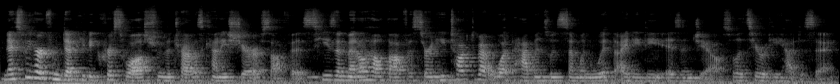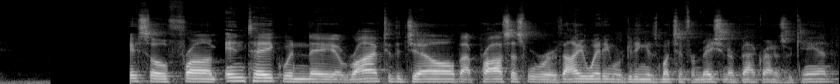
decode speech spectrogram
Next, we heard from Deputy Chris Walsh from the Travis County Sheriff's Office. He's a mental health officer and he talked about what happens when someone with IDD is in jail. So let's hear what he had to say. Okay, so from intake, when they arrive to the jail, that process where we're evaluating, we're getting as much information or background as we can,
